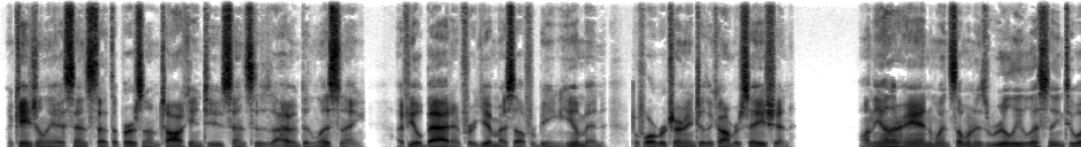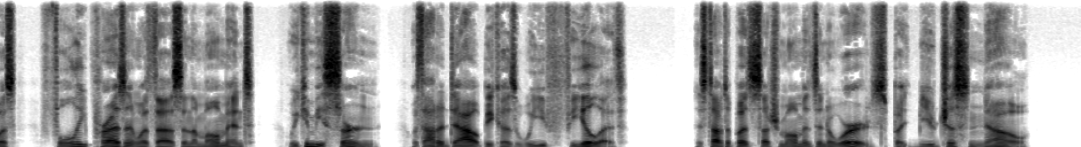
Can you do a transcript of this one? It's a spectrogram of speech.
Occasionally, I sense that the person I'm talking to senses I haven't been listening. I feel bad and forgive myself for being human before returning to the conversation. On the other hand, when someone is really listening to us, fully present with us in the moment, we can be certain, without a doubt, because we feel it. It's tough to put such moments into words, but you just know.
